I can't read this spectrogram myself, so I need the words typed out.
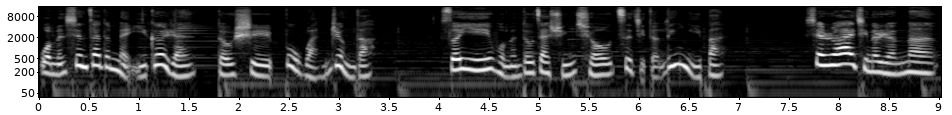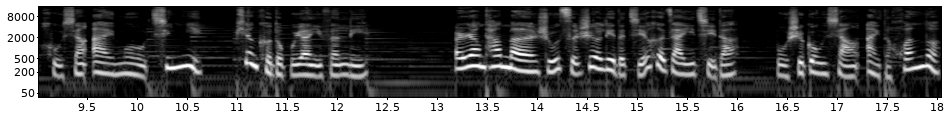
我们现在的每一个人都是不完整的，所以我们都在寻求自己的另一半。陷入爱情的人们互相爱慕亲密，片刻都不愿意分离。而让他们如此热烈的结合在一起的，不是共享爱的欢乐，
